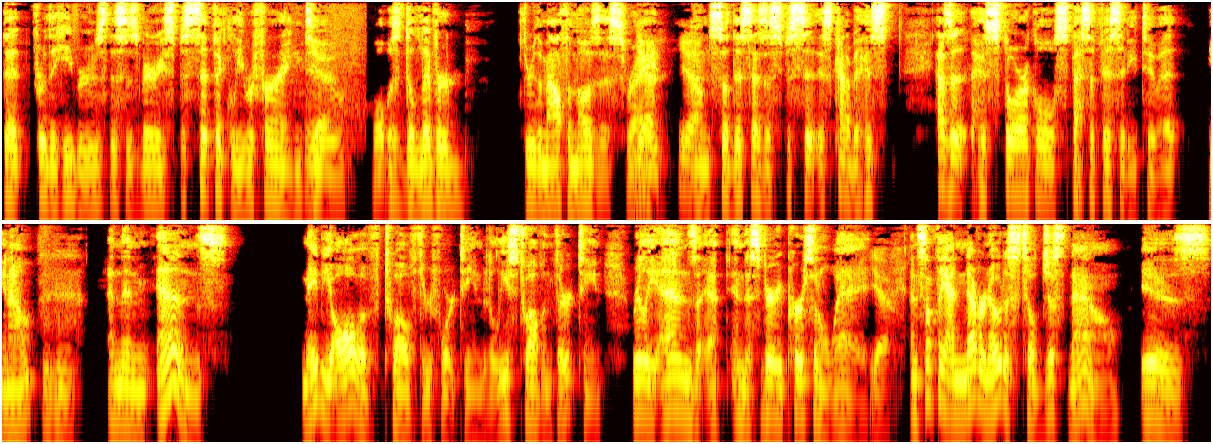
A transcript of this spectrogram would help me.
that for the Hebrews, this is very specifically referring to Yeah. what was delivered through the mouth of Moses, right? Yeah, yeah. Um, so this has a specific, it's kind of a his, has a historical specificity to it, you know? Mm-hmm. and then ends maybe all of 12 through 14 but at least 12 and 13 really ends at, in this very personal way Yeah. and something i never noticed till just now is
